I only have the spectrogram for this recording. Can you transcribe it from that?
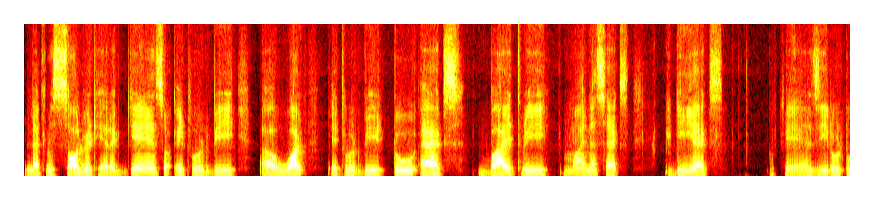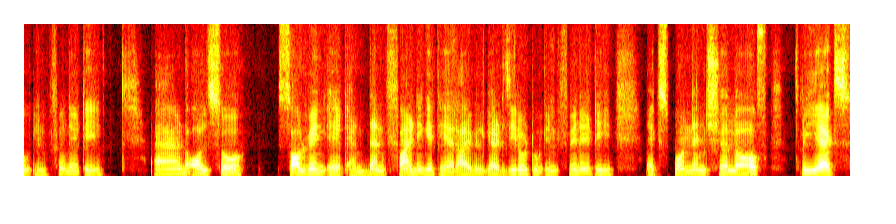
Let me solve it here again. So it would be uh, what? It would be 2x by 3 minus x dx okay 0 to infinity and also solving it and then finding it here I will get 0 to infinity exponential of 3x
